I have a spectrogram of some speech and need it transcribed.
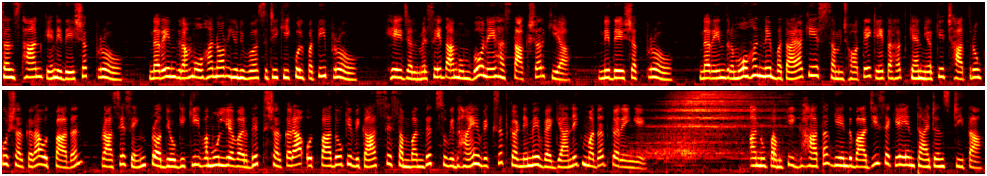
संस्थान के निदेशक प्रो. नरेंद्र मोहन और यूनिवर्सिटी की कुलपति प्रो. हेजल मिसेदा मुम्बो ने हस्ताक्षर किया। निदेशक प्रो. नरेंद्र मोहन ने बताया कि इस समझौते के तहत केन्या के छात्रों को शर्करा उत्पादन प्रोसेसिंग प्रौद्योगिकी व मूल्यवर्धित शर्करा उत्पादों के विकास से संबंधित सुविधाएँ विकसित करने में वैज्ञानिक मदद करेंगे। अनुपम की घातक गेंदबाजी से के इन टाइटन्स जीता।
